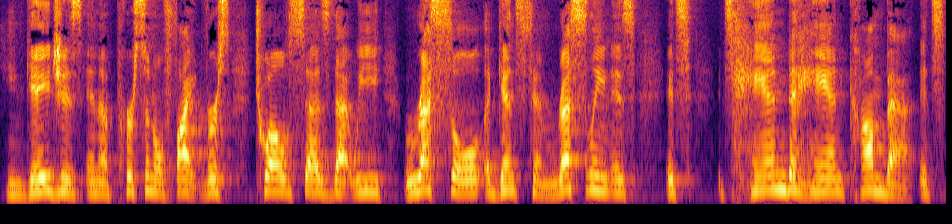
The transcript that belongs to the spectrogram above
He engages in a personal fight. Verse 12 says that we wrestle against him. Wrestling is it's it's hand-to-hand combat. It's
